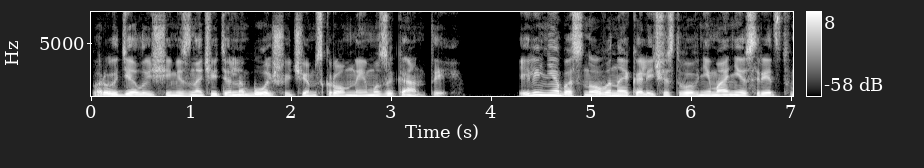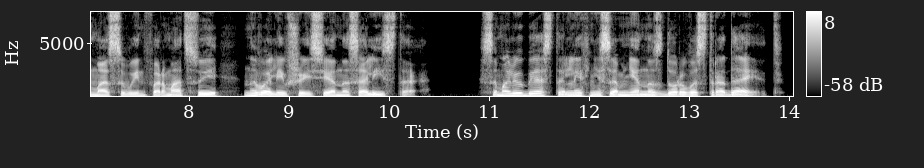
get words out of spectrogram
порой делающими значительно больше, чем скромные музыканты. Или необоснованное количество внимания средств массовой информации, навалившееся на солиста. Самолюбие остальных, несомненно, здорово страдает —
